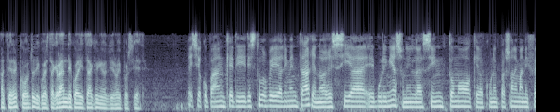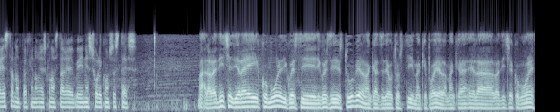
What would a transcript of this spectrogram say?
a tener conto di questa grande qualità che ognuno di noi possiede. Lei si occupa anche di disturbi alimentari, anoressia e bulimia sono il sintomo che alcune persone manifestano perché non riescono a stare bene soli con se stesse. Ma la radice direi comune di questi, di questi disturbi è la mancanza di autostima, che poi è la, è la, radice comune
